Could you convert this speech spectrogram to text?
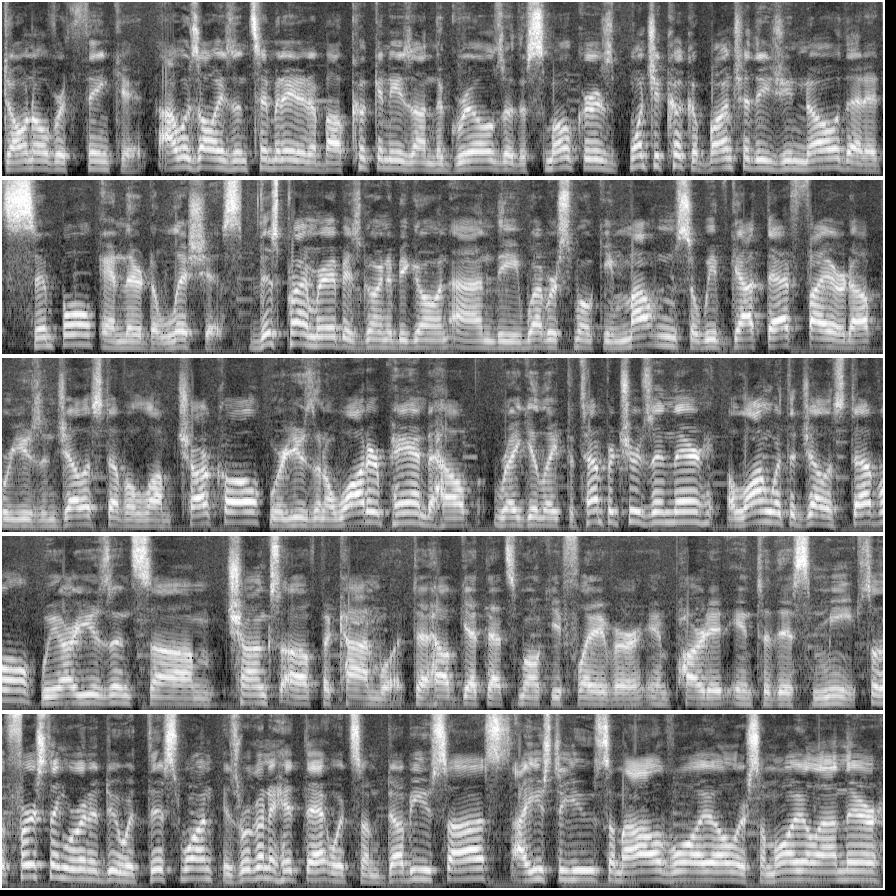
don't overthink it. I was always intimidated about cooking these on the grills or the smokers. Once you cook a bunch of these, you know that it's simple and they're delicious. This prime rib is going to be going on the Weber Smokey Mountain, so we've got that fired up. We're using Jealous Devil lump charcoal. We're using a water pan to help regulate the temperatures in there. Along with the Jealous Devil, we are using some chunks of pecan wood to help get that smoky flavor imparted into this meat meat. So the first thing we're gonna do with this one is we're gonna hit that with some W sauce. I used to use some olive oil or some oil on there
